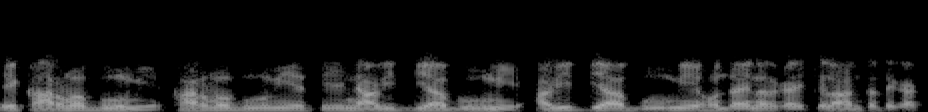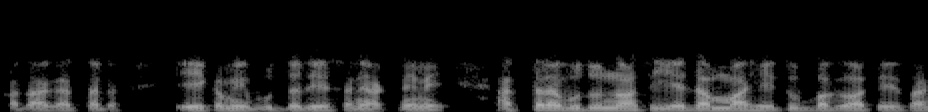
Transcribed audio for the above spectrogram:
ඒ කර්ම භූමිය. කර්ම භූමියේ තියෙන අවිද්‍යා භූමිය. අවිද්‍යා භූමිය හොඳයි නරකයි කියලා අන්ත දෙකක් හදාගත්තට ඒක මේ බුද්ධ දේශනයක් නෙමෙයි. ඇත්තට බුදුන් වහන්සේ යේ ධම්මා හේතු භගවත ඒසං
